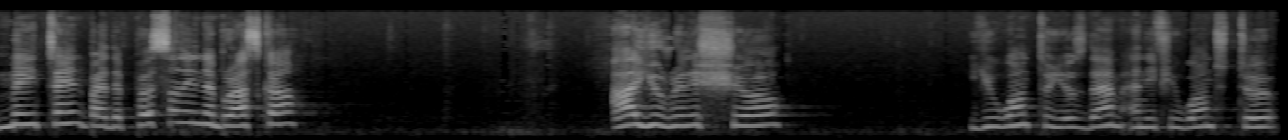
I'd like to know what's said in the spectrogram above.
maintained by the person in Nebraska. Are you really sure you want to use them? And if you want to,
